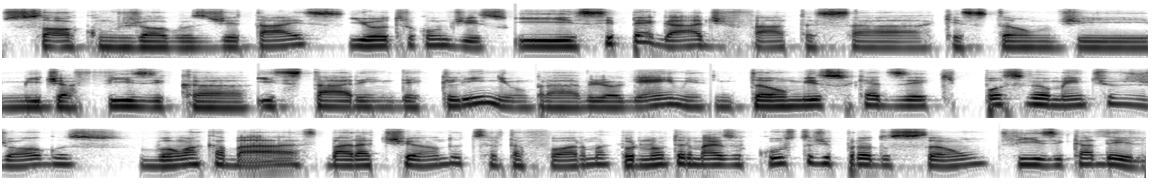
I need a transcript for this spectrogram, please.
só com jogos digitais, e outro com disco. E se pegar de fato essa questão de mídia física estar em declínio, declínio para videogame, então isso quer dizer que possivelmente os jogos vão acabar barateando, de certa forma, por não ter mais o custo de produção física dele.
